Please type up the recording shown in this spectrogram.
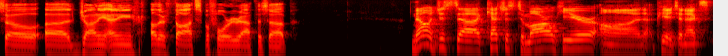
so, uh, Johnny, any other thoughts before we wrap this up? No, just uh, catch us tomorrow here on PHNX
